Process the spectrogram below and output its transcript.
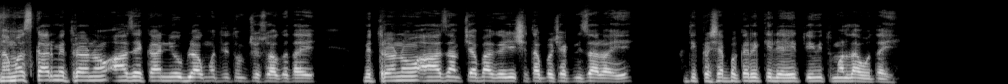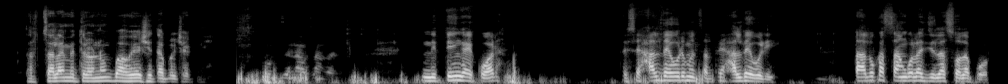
नमस्कार मित्रांनो आज एका न्यू ब्लॉगमध्ये तुमचे स्वागत आहे. मित्रांनो आज आमच्या बागेची सीताफळ चटणी चालू आहे. ती कशा प्रकारे केली आहे ती मी तुम्हाला लावत आहे. तर चला मित्रांनो पाहूया सीताफळ चटणी. तुमचं नाव सांगा. नितीन गायकवाड. तसे हालदेवडी म्हणून चालते हालदेवडी. तालुका सांगोला जिल्हा सोलापूर.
